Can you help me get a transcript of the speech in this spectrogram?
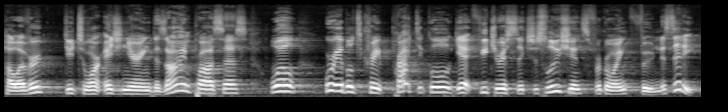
However, due to our engineering design process, well, we're able to create practical yet futuristic solutions for growing food in the city.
